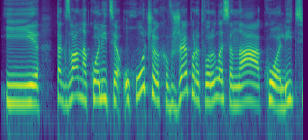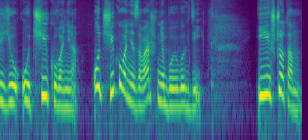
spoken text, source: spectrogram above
І так звана коаліція охочих вже перетворилася на коаліцію очікування, очікування завершення бойових дій. І що там?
